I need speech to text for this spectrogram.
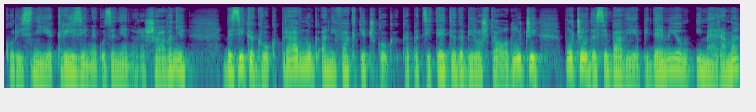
korisnije krizi nego za njeno rešavanje, bez ikakvog pravnog ani faktičkog kapaciteta da bilo šta odluči, počeo da se bavi epidemijom i merama,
